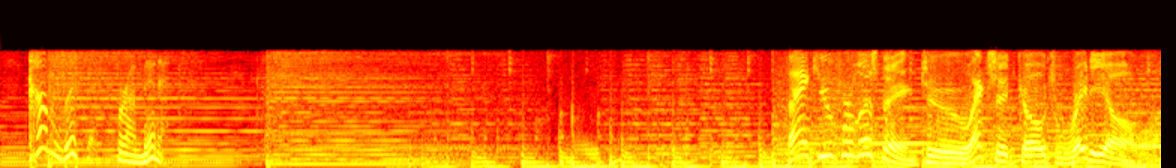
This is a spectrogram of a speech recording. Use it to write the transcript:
Come listen for a minute. Thank you for listening to Exit Coach Radio.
